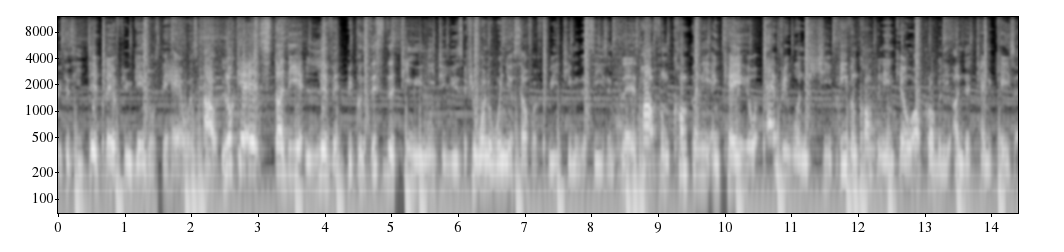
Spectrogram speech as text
because he did play a few games whilst De Gea was out. Look at it, study it, live it because this is the team you need to use if you want to win yourself a free team of the season players. Apart from Kompany and Cahill, everyone is cheap. Even Kompany and Cahill are probably under 10k, so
